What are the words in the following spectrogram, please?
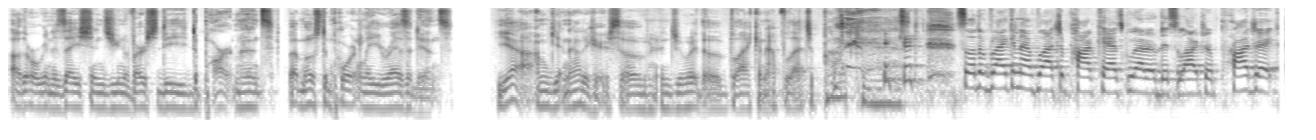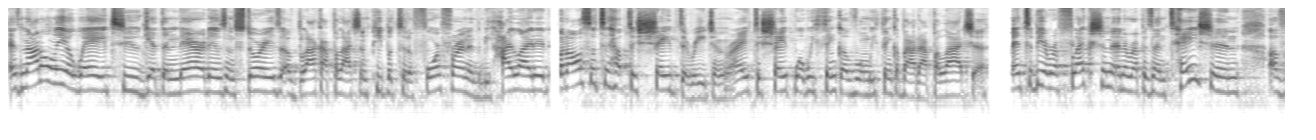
other organizations, university departments, but most importantly, residents yeah, I'm getting out of here. So enjoy the Black in Appalachia podcast. so the Black in Appalachia podcast grew out of this larger project as not only a way to get the narratives and stories of Black Appalachian people to the forefront and to be highlighted, but also to help to shape the region, right? To shape what we think of when we think about Appalachia and to be a reflection and a representation of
